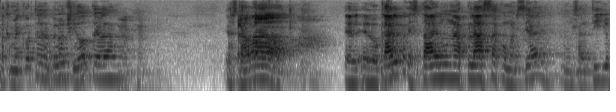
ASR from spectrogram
para que me corten el pelo chidote, ¿verdad? Estaba. El, el local está en una plaza comercial, en Saltillo.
